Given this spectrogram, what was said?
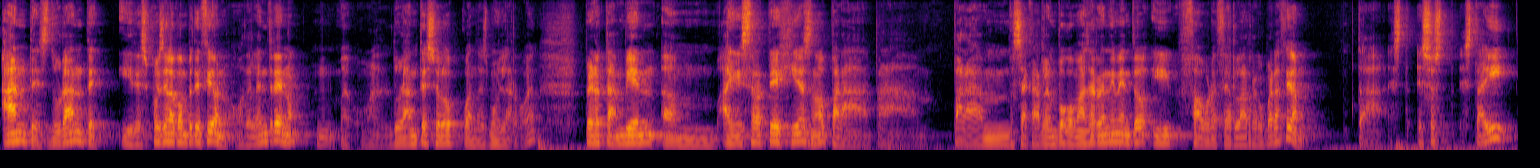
antes, durante y después de la competición o del entreno, durante solo cuando es muy largo, ¿eh? pero también um, hay estrategias ¿no? para, para, um, sacarle un poco más de rendimiento y favorecer la recuperación. eso está ahí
